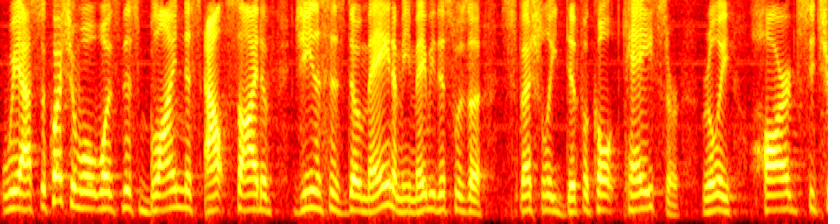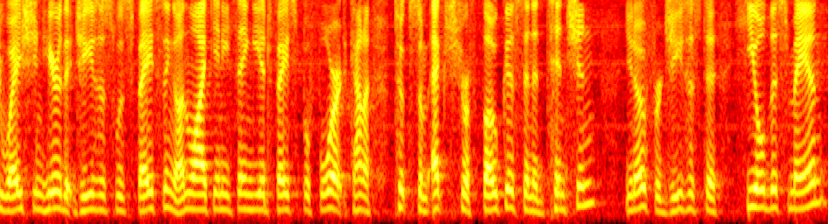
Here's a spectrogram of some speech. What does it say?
we ask the question well, was this blindness outside of Jesus' domain? I mean, maybe this was a especially difficult case or really hard situation here that Jesus was facing, unlike anything he had faced before. It kind of took some extra focus and attention, you know, for Jesus to heal this man.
